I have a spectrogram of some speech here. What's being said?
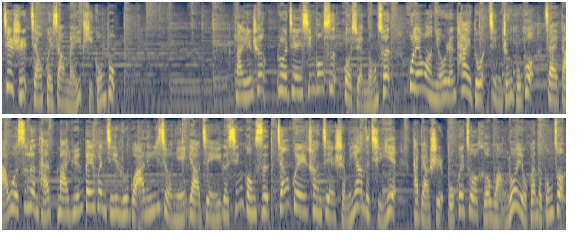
届时将会向媒体公布。马云称，若建新公司或选农村，互联网牛人太多，竞争不过。在达沃斯论坛，马云被问及如果二零一九年要建一个新公司，将会创建什么样的企业，他表示不会做和网络有关的工作，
